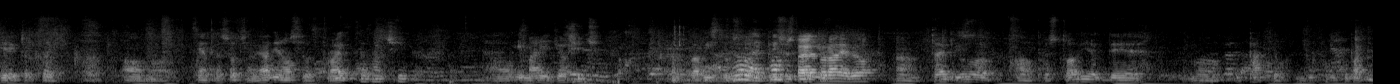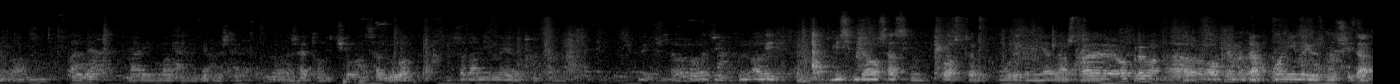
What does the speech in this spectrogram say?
direktorka ono, Centra socijalne radi, nosilac projekta, znači, i Marija Đošić. Pa vi ste u stvari prisutni. Šta je to ranije bilo? A, to je bila a, prostorija gde je kupatila, bukvalno kupatila. Ovo, Marija Vlada ne videla šta je to, šta je to ličilo, sad bilo, sad oni imaju vidiš šta prolazi, ali mislim da je ovo sasvim prostor uredan, ja znam Šta šta je oprema? A, oprema, da, oni imaju, znači, da,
